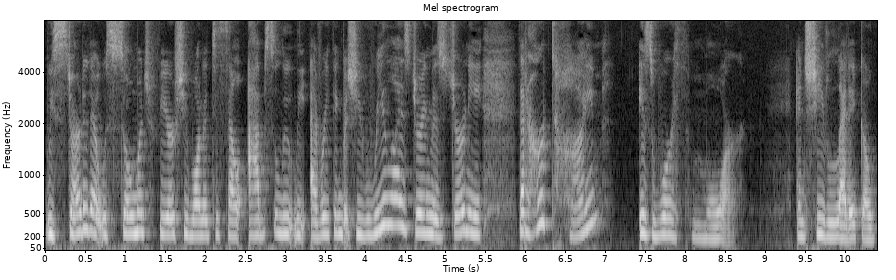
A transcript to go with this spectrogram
We started out with so much fear. She wanted to sell absolutely everything, but she realized during this journey that her time is worth more and she let it go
